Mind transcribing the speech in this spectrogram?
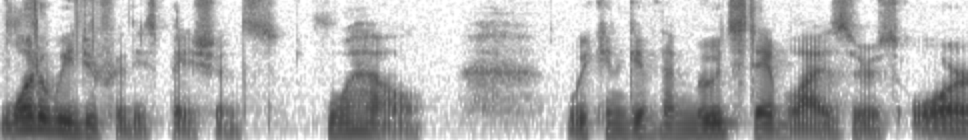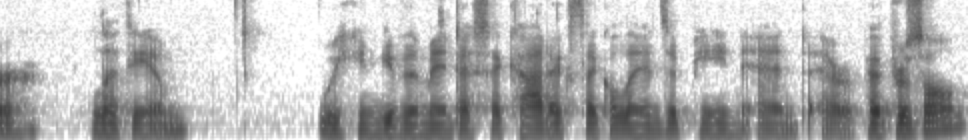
what do we do for these patients? Well, we can give them mood stabilizers or lithium. We can give them antipsychotics like olanzapine and aripiprazole,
